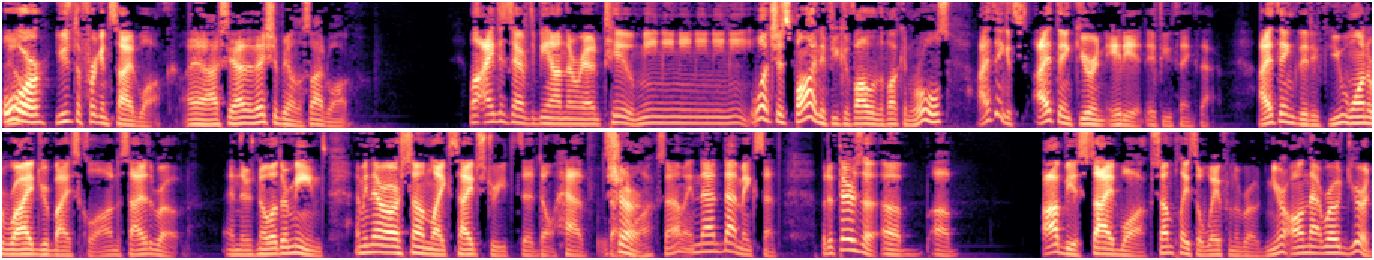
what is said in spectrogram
Or use the friggin' sidewalk. Yeah, I see. They should be on the sidewalk. Well, I deserve to be on the road too. Me, me, me, me, me, me. Which is fine if you can follow the fucking rules. I think it's. I think you're an idiot if you think that. I think that if you want to ride your bicycle on the side of the road and there's no other means, I mean, there are some like side streets that don't have Sure. sidewalks. I mean, that that makes sense. But if there's a, a, a obvious sidewalk someplace away from the road and you're on that road, you're a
